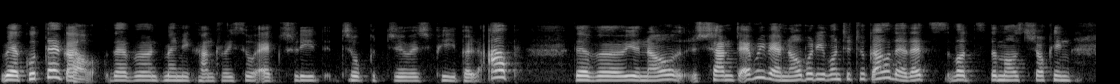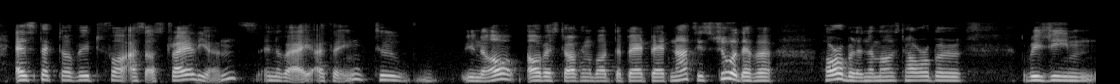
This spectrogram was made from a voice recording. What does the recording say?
where could they go? There weren't many countries who actually took Jewish people up. There were, you know, shunned everywhere. Nobody wanted to go there. That's what's the most shocking aspect of it for us Australians, in a way, I think, to, you know, always talking about the bad, bad Nazis. Sure, they were horrible and the most horrible regime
